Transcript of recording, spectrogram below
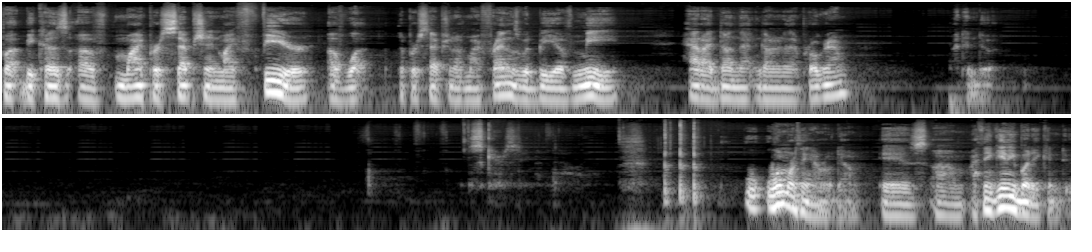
but because of my perception, my fear of what the perception of my friends would be of me, had I done that and gone into that program, I didn't do it. Scarcity one more thing I wrote down is um, I think anybody can do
